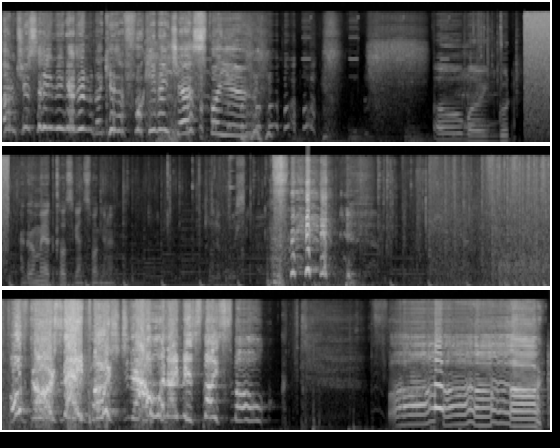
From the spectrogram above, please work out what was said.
I'm just aiming at him and I get a fucking HS by you. Oh my god. I got me close against smoking it. of course they pushed now when I missed my smoke! Fuck!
